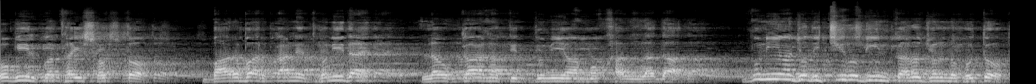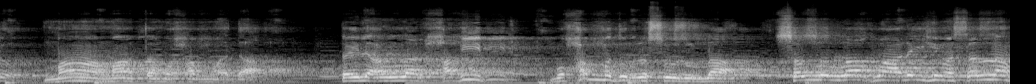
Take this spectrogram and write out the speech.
কবির কথাই সত্য। বারবার কানে ধ্বনি দেয় লৌকানতি দুনিয়া মুখাল্লাদা। দুনিয়া যদি চিরদিন কারও জন্য হতো, মা মাতা মোহাম্মদা। তাইলে আল্লাহর হাবিব মুহাম্মদুর রসুল্লাহ সাল্লাল্লাহু আলাইহি ওয়াসাল্লাম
